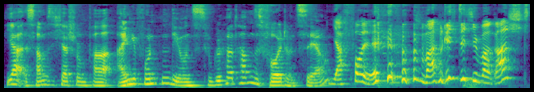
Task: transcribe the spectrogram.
Ja, es haben sich ja schon ein paar eingefunden, die uns zugehört haben. Das freut uns sehr. Ja, voll. Waren richtig überrascht,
